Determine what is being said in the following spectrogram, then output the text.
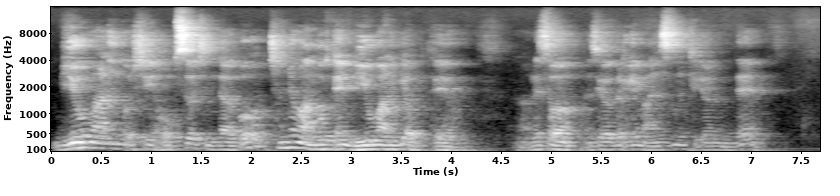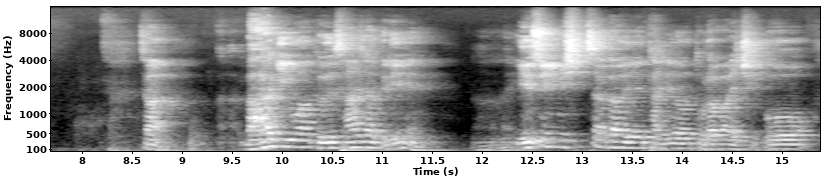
미혹하는 것이 없어진다고 천년왕국 때 미혹하는 게 없대요. 어, 그래서 제가 그렇게 말씀을 드렸는데 자 마귀와 그 사자들이 어, 예수님이 십자가에 달려 돌아가시고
